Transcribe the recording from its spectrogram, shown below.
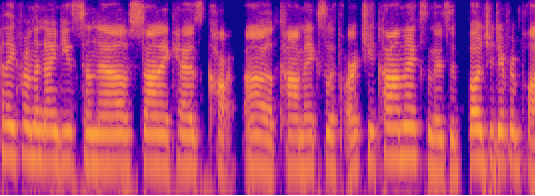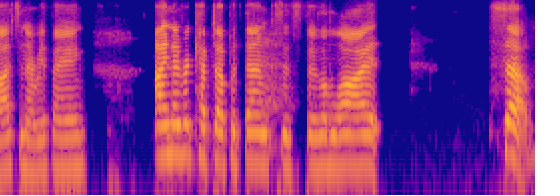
I think from the 90s till now, Sonic has car- uh, comics with Archie Comics, and there's a bunch of different plots and everything. I never kept up with them because there's a lot. So,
